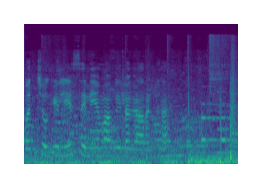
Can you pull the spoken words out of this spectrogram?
बच्चों के लिए सिनेमा भी लगा रखा है।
